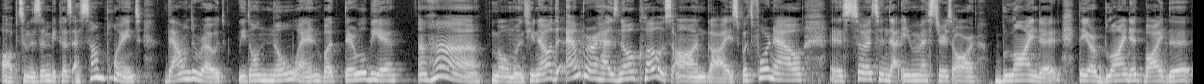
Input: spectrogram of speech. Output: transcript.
optimism because at some point down the road, we don't know when, but there will be a uh-huh moment. You know the emperor has no clothes on guys. But for now it's certain that investors are blinded. They are blinded by the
